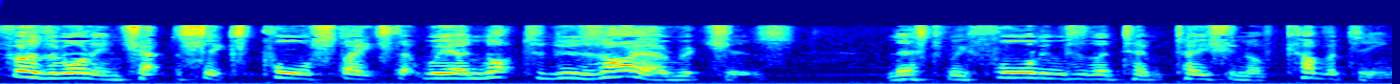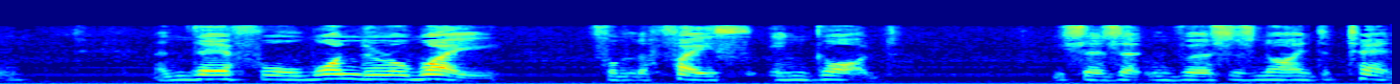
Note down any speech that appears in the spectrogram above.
Further on in chapter 6, Paul states that we are not to desire riches, lest we fall into the temptation of coveting and therefore wander away from the faith in God. He says that in verses 9 to 10.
